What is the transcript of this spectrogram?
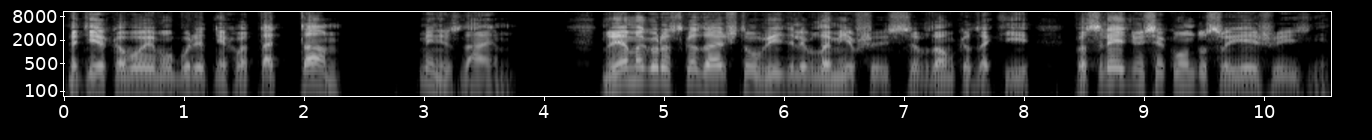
На тех, кого ему будет не хватать там? Мы не знаем. Но я могу рассказать, что увидели вломившиеся в дом казаки последнюю секунду своей жизни.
